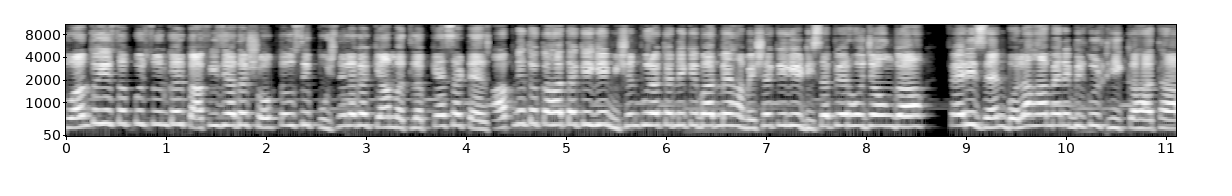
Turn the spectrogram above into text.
सुआन तो ये सब कुछ सुनकर काफ़ी ज़्यादा शौक था उससे पूछने लगा, क्या मतलब कैसा टेस्ट आपने तो कहा था कि ये मिशन पूरा करने के बाद मैं हमेशा के लिए डिसअपेयर हो जाऊँगा। फेरी जैन बोला हाँ मैंने बिल्कुल ठीक कहा था।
